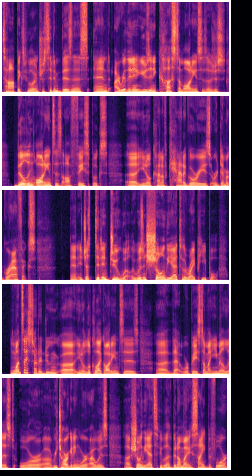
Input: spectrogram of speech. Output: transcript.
topics, people are interested in business. And I really didn't use any custom audiences. I was just building audiences off Facebook's, uh, you know, kind of categories or demographics. And it just didn't do well. It wasn't showing the ad to the right people once I started doing, uh, you know, lookalike audiences uh, that were based on my email list or uh, retargeting, where I was uh, showing the ads to people that have been on my site before,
